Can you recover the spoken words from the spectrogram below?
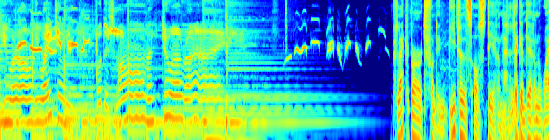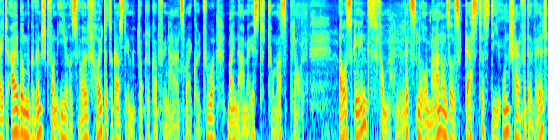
You were only waiting for this moment to arise. Blackbird von den Beatles aus deren legendären White Album, gewünscht von Iris Wolf, heute zu Gast im Doppelkopf in HR2 Kultur. Mein Name ist Thomas Plaul. Ausgehend vom letzten Roman unseres Gastes, Die Unschärfe der Welt,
